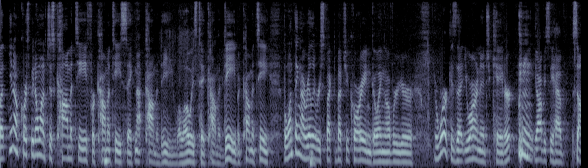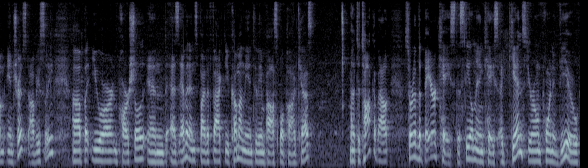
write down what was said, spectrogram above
But you know, of course, we don't want just comedy for comedy's sake. Not comedy. We'll always take comedy, but comedy. But one thing I really respect about you, Cory, and going over your your work is that you are an educator. you obviously have some interest, obviously, uh, but you are impartial, and as evidenced by the fact you come on the Into the Impossible podcast. Uh, to talk about sort of the bear case, the Steelman case against your own point of view,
